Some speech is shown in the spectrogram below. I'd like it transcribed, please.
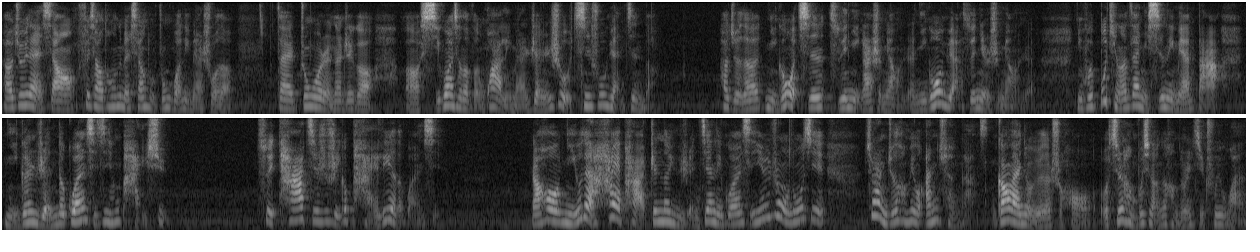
然后就有点像费孝通那本《乡土中国》里面说的，在中国人的这个呃习惯性的文化里面，人是有亲疏远近的。他觉得你跟我亲，所以你应该是什么样的人；你跟我远，所以你是什么样的人。你会不停的在你心里面把你跟人的关系进行排序，所以它其实是一个排列的关系。然后你有点害怕真的与人建立关系，因为这种东西就让你觉得很没有安全感。刚来纽约的时候，我其实很不喜欢跟很多人一起出去玩，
